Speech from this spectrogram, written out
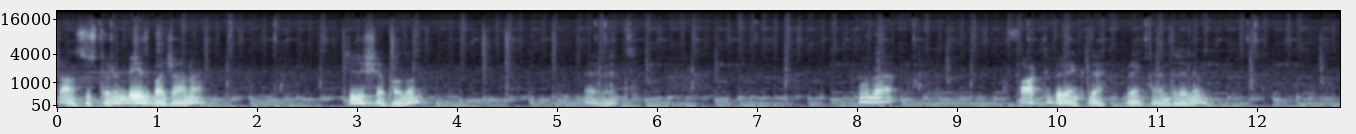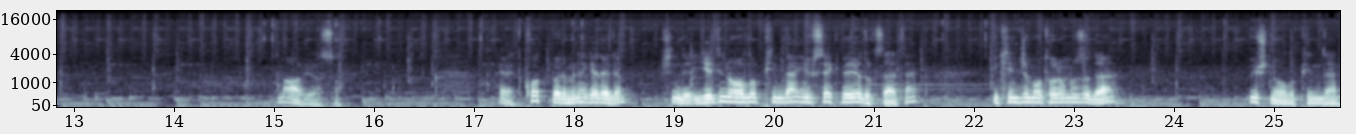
transistörün base bacağına giriş yapalım. Evet. Bunu da farklı bir renkle renklendirelim. Mavi olsun. Evet, kod bölümüne gelelim. Şimdi 7 nolu pinden yüksek veriyorduk zaten. İkinci motorumuzu da 3 nolu pinden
